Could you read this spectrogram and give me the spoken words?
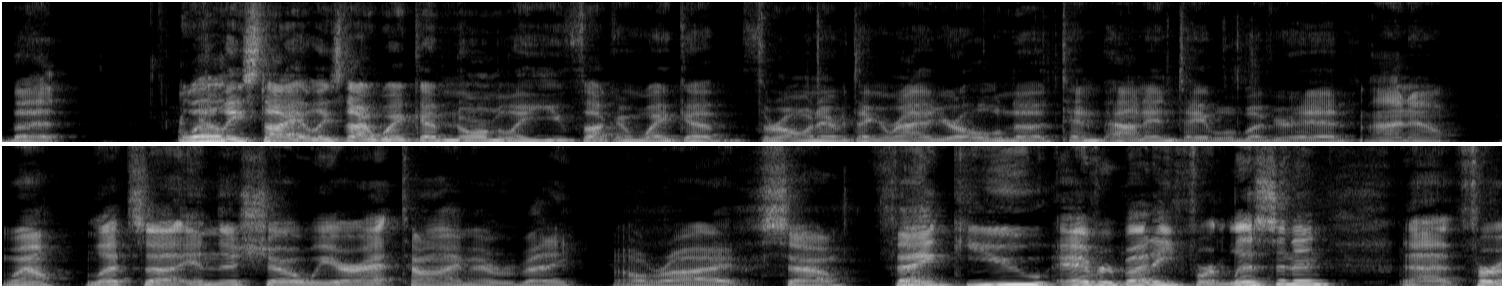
But Well, at least I at least I wake up normally. You fucking wake up throwing everything around. You're holding a ten pound end table above your head. I know. Well, let's uh end this show. We are at time, everybody. All right. So thank you everybody for listening uh, for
